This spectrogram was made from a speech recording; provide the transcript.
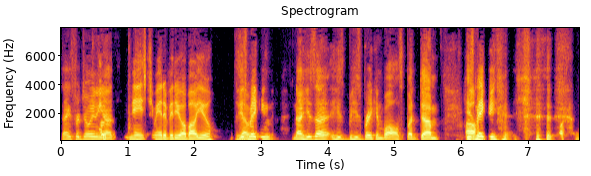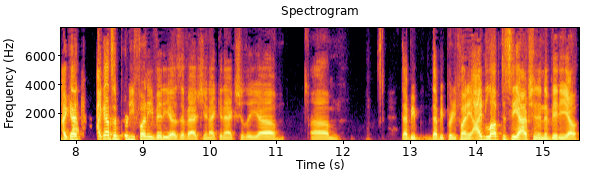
Thanks for joining Oh, us. She made, she made a video about you. Is He's that what- making no, he's uh he's he's breaking balls, but um he's Oh. making I got I got some pretty funny videos of Afshin. I can actually uh, um that'd be that'd be pretty funny. I'd love to see Afshin in a video.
